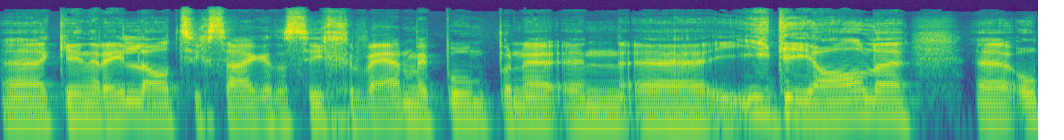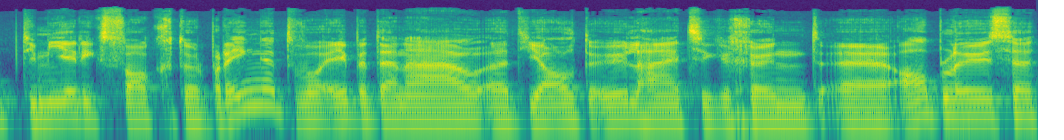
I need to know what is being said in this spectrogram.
Äh, generell lässt sich sagen, dass sicher Wärmepumpen einen äh, idealen äh, Optimierungsfaktor bringen, wo eben dann auch die alte Ölheizung Heizungen können, äh, ablösen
